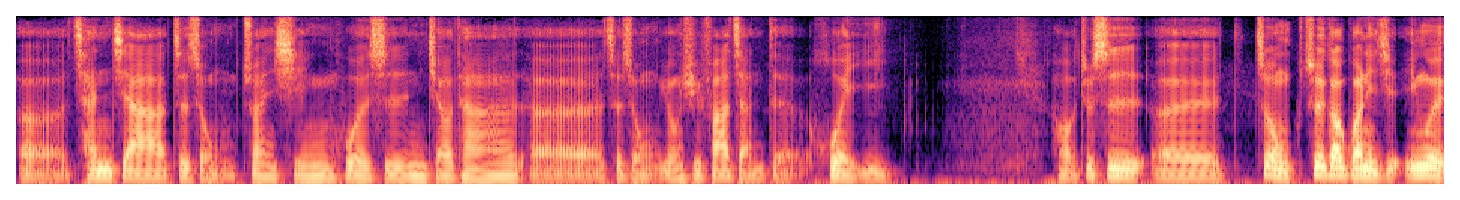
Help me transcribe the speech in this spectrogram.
呃，参加这种转型，或者是你叫他呃这种永续发展的会议，好，就是呃这种最高管理阶，因为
